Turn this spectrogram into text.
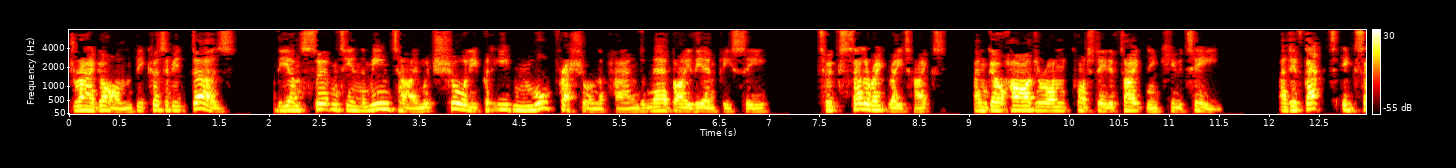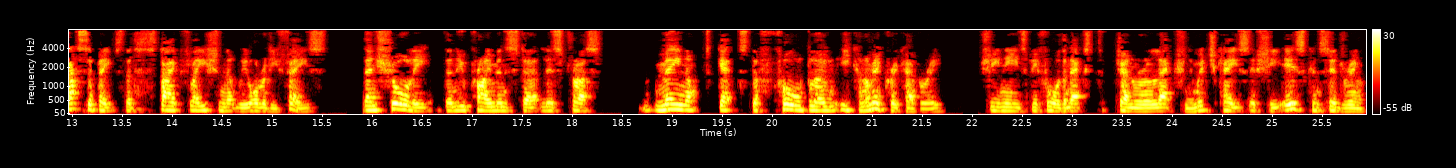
drag on, because if it does, the uncertainty in the meantime would surely put even more pressure on the pound and thereby the MPC to accelerate rate hikes and go harder on quantitative tightening QT. And if that exacerbates the stagflation that we already face, then surely the new Prime Minister, Liz Truss, may not get the full-blown economic recovery she needs before the next general election, in which case, if she is considering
